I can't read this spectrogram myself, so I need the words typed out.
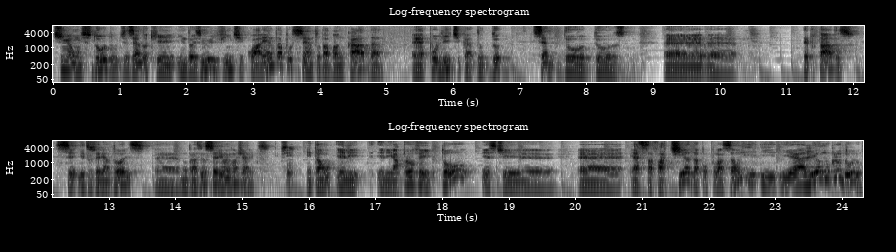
tinha um estudo dizendo que em 2020, 40% da bancada é, política do, do, do, dos é, é, deputados e dos vereadores é, no Brasil seriam evangélicos. Sim. Então, ele, ele aproveitou este é, essa fatia da população e, e, e, é ali é o núcleo duro.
